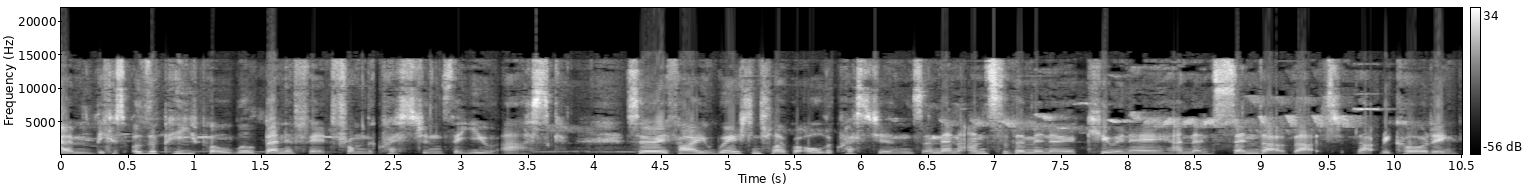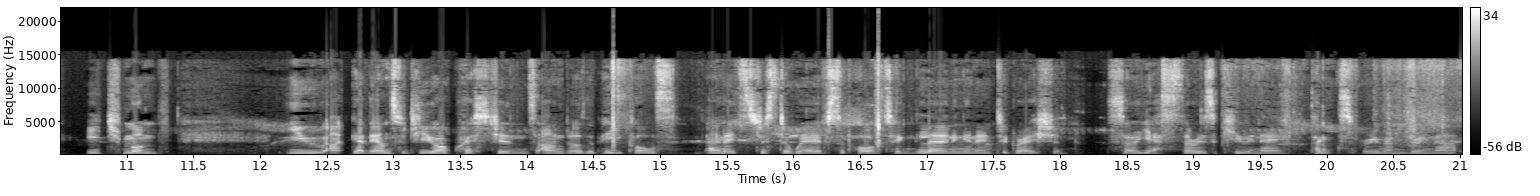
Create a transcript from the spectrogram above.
um, because other people will benefit from the questions that you ask. So if I wait until I've got all the questions and then answer them in a Q&A and then send out that, that recording each month, you get the answer to your questions and other people's. And it's just a way of supporting learning and integration. So yes, there is a Q&A. Thanks for remembering that.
